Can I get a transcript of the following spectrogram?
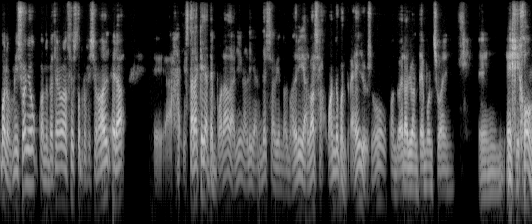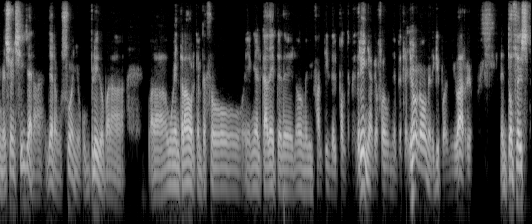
bueno, mi sueño cuando empecé en el baloncesto profesional era eh, estar aquella temporada allí en la Liga Endesa viendo al Madrid, al Barça jugando contra ellos, ¿no? Cuando era yo ante Moncho en, en, en, Gijón, eso en sí ya era, ya era un sueño cumplido para, para un entrenador que empezó en el cadete de, ¿no? en el infantil del Ponte Pedriña, que fue donde empecé yo, ¿no? en el equipo de mi barrio. Entonces,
